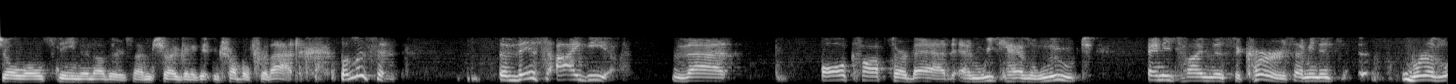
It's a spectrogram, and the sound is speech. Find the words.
Joel Osteen and others. I'm sure I'm going to get in trouble for that. But listen, this idea that all cops are bad and we can loot anytime this occurs. I mean, it's we're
